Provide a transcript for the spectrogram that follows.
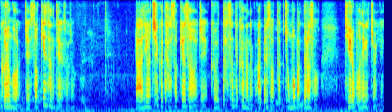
그런 거 이제 섞인 상태에서죠. 라디오 체크 다 섞여서 이제 그 다 선택하면은 그 앞에서 딱 정보 만들어서 뒤로 보내겠죠 이게.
